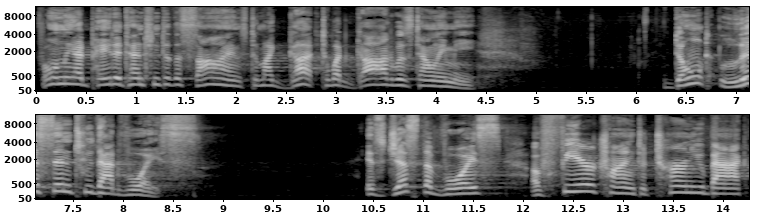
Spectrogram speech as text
If only I'd paid attention to the signs, to my gut, to what God was telling me. Don't listen to that voice. It's just the voice of fear trying to turn you back,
